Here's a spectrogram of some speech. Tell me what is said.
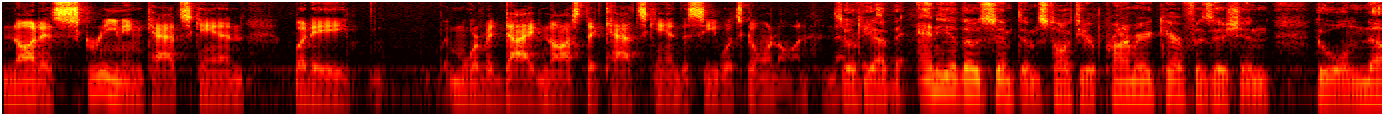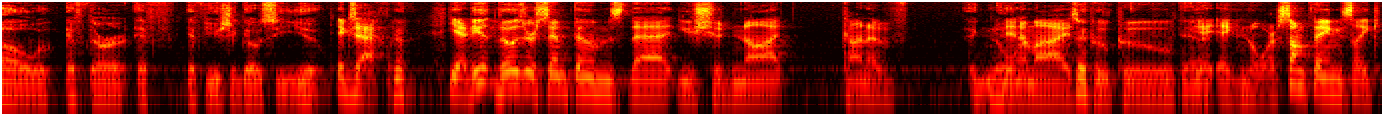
not a screening CAT scan, but a more of a diagnostic CAT scan to see what's going on. So, if case. you have any of those symptoms, talk to your primary care physician, who will know if they're if if you should go see you. Exactly. yeah, th- those are symptoms that you should not kind of ignore. minimize, poo poo, yeah. ignore. Some things like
